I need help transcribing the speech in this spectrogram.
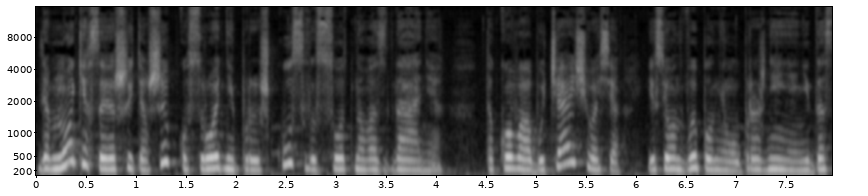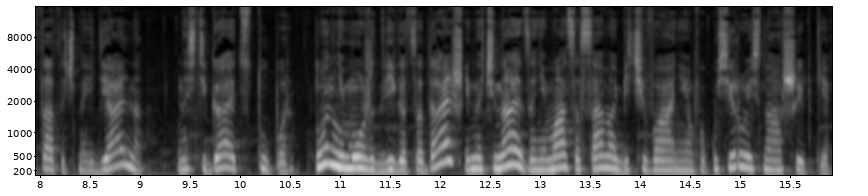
Для многих совершить ошибку сродни прыжку с высотного здания. Такого обучающегося, если он выполнил упражнение недостаточно идеально, настигает ступор. Он не может двигаться дальше и начинает заниматься самобичеванием, фокусируясь на ошибке.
